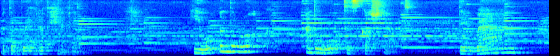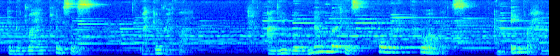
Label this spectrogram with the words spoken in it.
with the bread of heaven. He opened the rock, and the waters gushed out. They ran in the dry places like a river. And he remembered his holy promise and Abraham,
